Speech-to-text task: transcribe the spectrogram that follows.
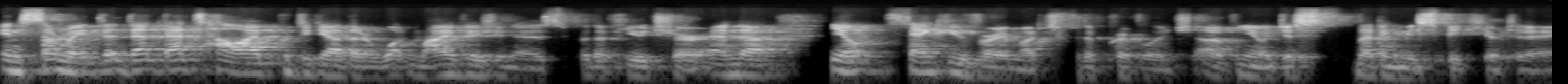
in summary, that, that, that's how I put together what my vision is for the future. And, uh, you know, thank you very much for the privilege of, you know, just letting me speak here today.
